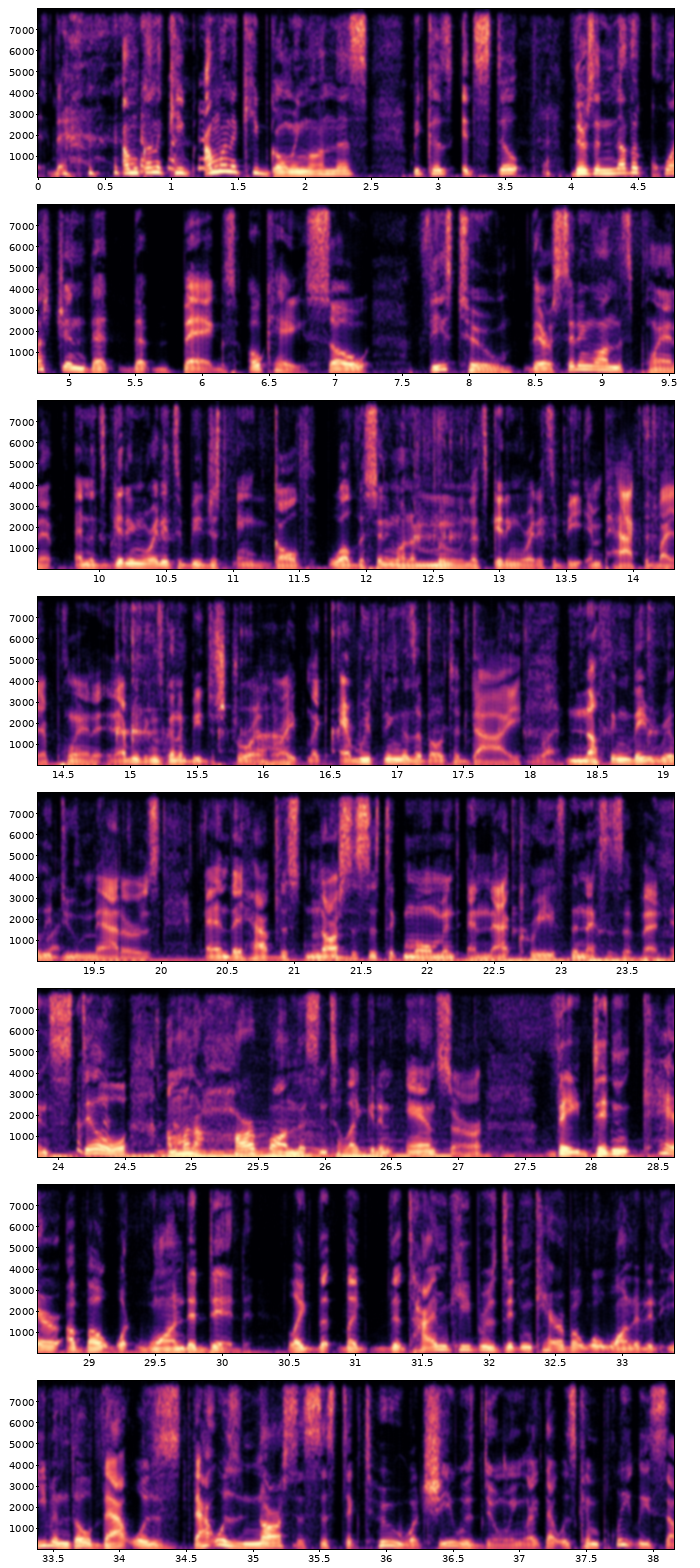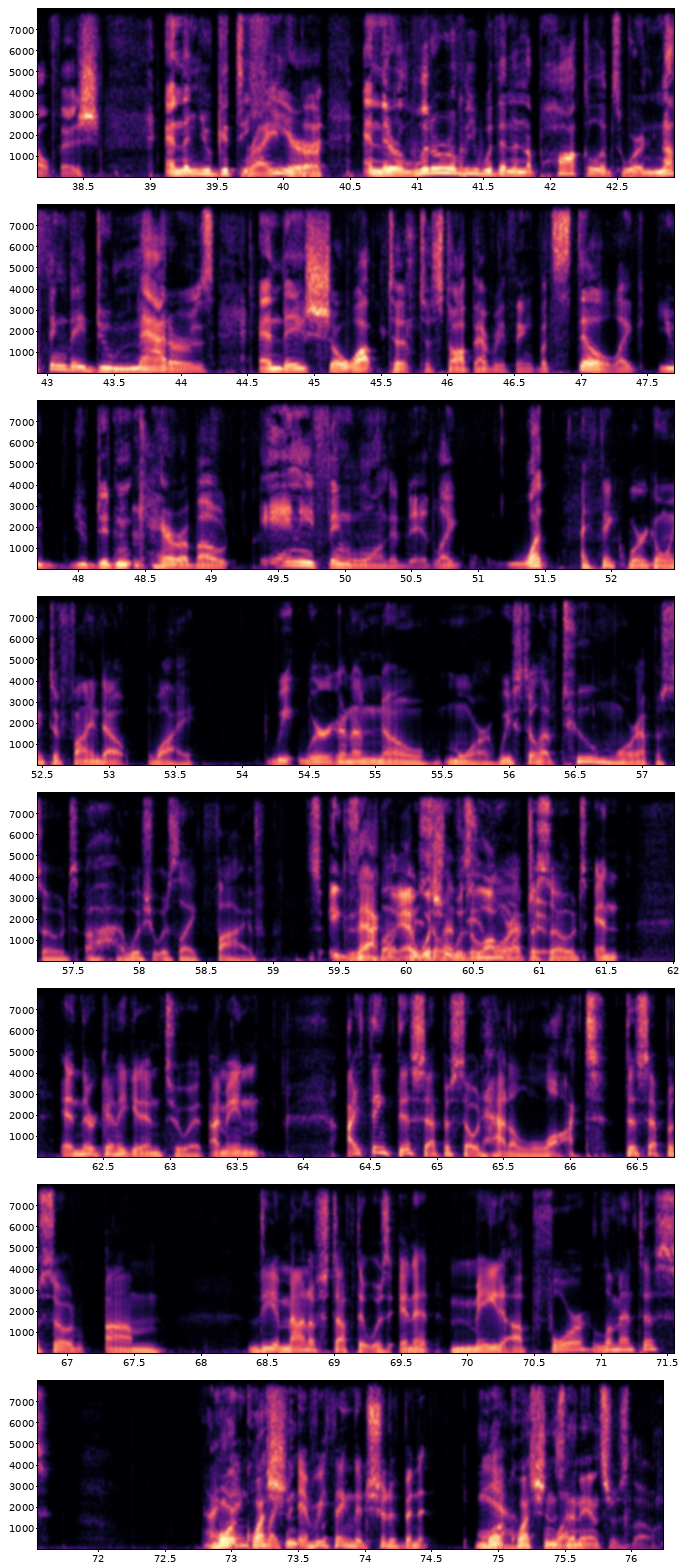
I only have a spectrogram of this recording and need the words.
I'm gonna keep I'm gonna keep going on this because it's still there's another question that that begs. Okay, so these two they're sitting on this planet and it's getting ready to be just engulfed. Well, they're sitting on a moon that's getting ready to be impacted by a planet and everything's gonna be destroyed, uh-huh. right? Like everything is about to die. Right. Nothing they really do matters, and they have this mm-hmm. narcissistic moment, and that creates the Nexus event. And still, I'm gonna harp on this until I get an answer they didn't care about what Wanda did. Like the like the timekeepers didn't care about what Wanda did, even though that was that was narcissistic too. What she was doing, like that was completely selfish. And then you get to Right, here, but- and they're literally within an apocalypse where nothing they do matters, and they show up to to stop everything. But still, like you you didn't care about anything Wanda did. Like what? I think we're going to find out why. We we're gonna know more. We still have two more episodes. Ugh, I wish it was like five. Exactly. I wish it was a lot more more too. episodes, and and they're gonna get into it. I mean, I think this episode had a lot. This episode, um, the amount of stuff that was in it made up for Lamentis. I More think, question- like everything that should have been. More yeah, questions what? than answers, though.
